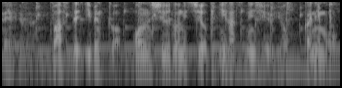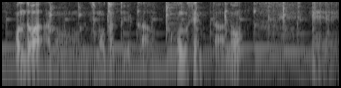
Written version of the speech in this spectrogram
えー、バースデーイベントは今週の日曜日2月24日にも今度はあの地元というかホームセンターの、え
